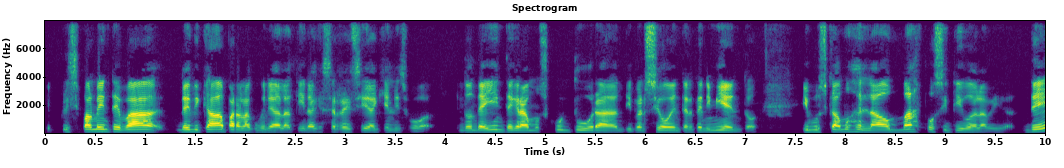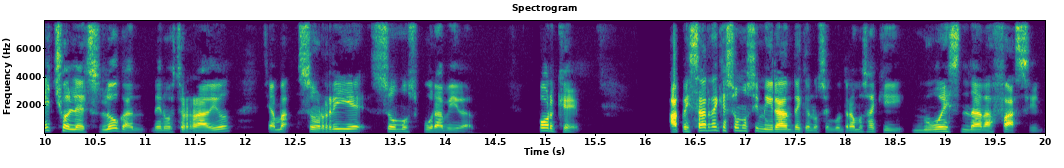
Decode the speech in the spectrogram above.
que principalmente va dedicada para la comunidad latina que se reside aquí en Lisboa, donde ahí integramos cultura, diversión, entretenimiento y buscamos el lado más positivo de la vida. De hecho, el eslogan de nuestro radio se llama Sonríe, somos pura vida. ¿Por qué? a pesar de que somos inmigrantes, que nos encontramos aquí, no es nada fácil.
